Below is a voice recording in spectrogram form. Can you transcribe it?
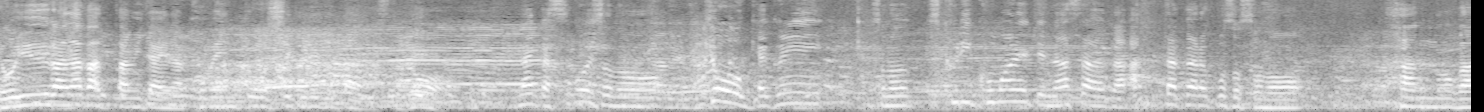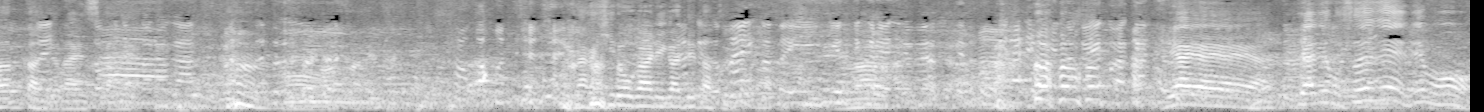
余裕がなかったみたいなコメントをしてくれてたんですけどなんかすごいその今日逆にその作り込まれてなさがあったからこそその反応があったんじゃないですかね。なんか広がりが出たうというか。いやいやいやいやいやでもそれででも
